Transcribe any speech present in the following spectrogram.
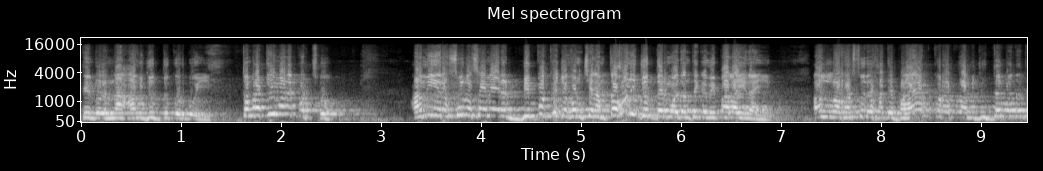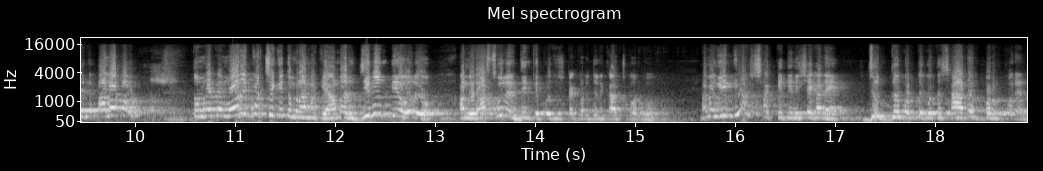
তিনি বলেন না, আমি যুদ্ধ করবোই। তোমরা কি মনে করছ? আমি রাসূল আসলামের বিপক্ষে যখন ছিলাম, তখনই যুদ্ধের ময়দান থেকে আমি পালাই নাই। আল্লাহ রাসূলের হাতে বায়াত করার পর আমি যুদ্ধের ময়দান থেকে পালাবো। তোমরা কি মনে করছ কি তোমরা আমাকে আমার জীবন দিয়ে হলেও আমি রাসূলের দিনকে প্রতিষ্ঠা করার জন্য কাজ করব? এবং ইতিহাস সাক্ষী তিনি সেখানে যুদ্ধ করতে করতে শাহাদত বরণ করেন।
